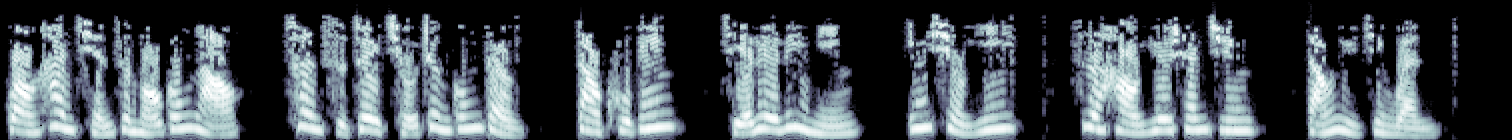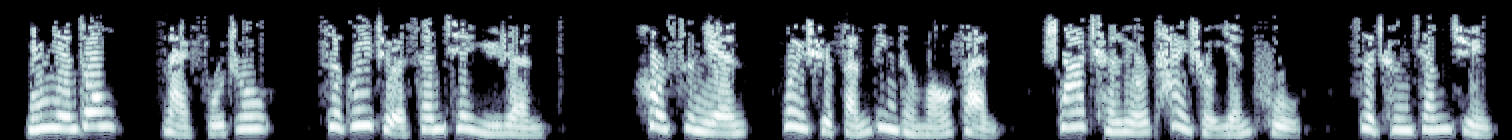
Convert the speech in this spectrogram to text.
广汉钳子谋功劳，篡死罪求正宫等。盗库兵劫掠利民，殷秀一自号曰山君，党羽尽闻。明年冬，乃伏诛，自归者三千余人。后四年，魏氏樊病等谋反，杀陈留太守严普，自称将军。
